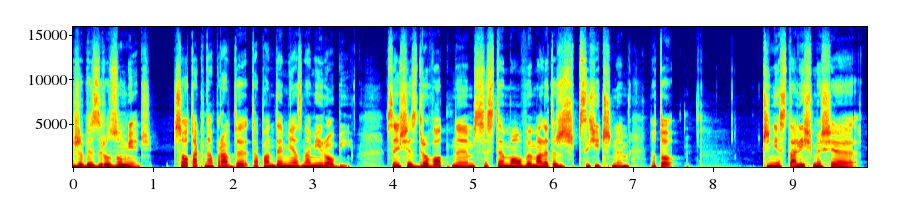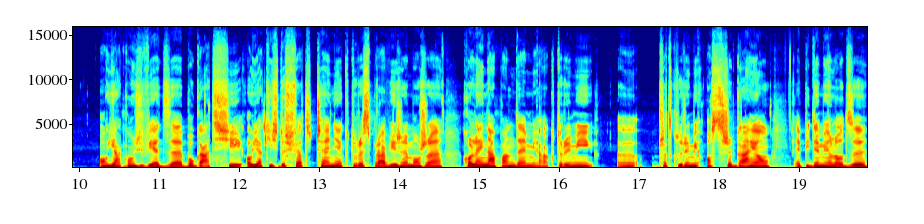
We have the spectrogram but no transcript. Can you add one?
żeby zrozumieć, co tak naprawdę ta pandemia z nami robi, w sensie zdrowotnym, systemowym, ale też psychicznym, no to czy nie staliśmy się o jakąś wiedzę bogatsi, o jakieś doświadczenie, które sprawi, że może kolejna pandemia, którymi, e, przed którymi ostrzegają epidemiolodzy,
